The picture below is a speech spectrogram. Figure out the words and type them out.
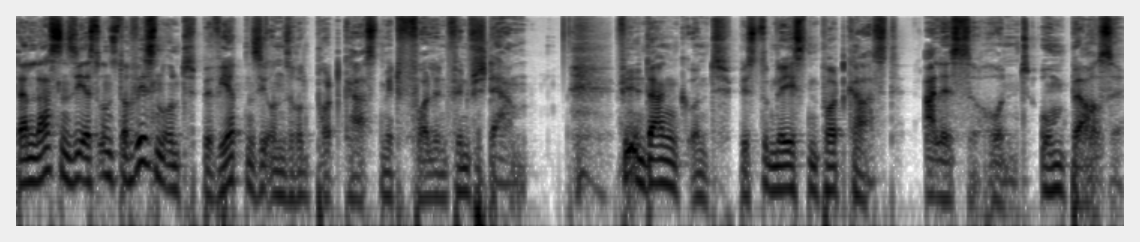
Dann lassen Sie es uns doch wissen und bewerten Sie unseren Podcast mit vollen fünf Sternen. Vielen Dank und bis zum nächsten Podcast. Alles rund um Börse.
